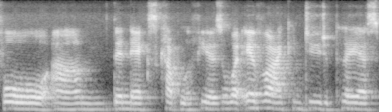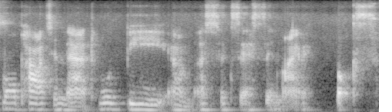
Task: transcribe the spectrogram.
for um, the next couple of years and whatever I can do to play a small part in that would be um, a success in my books.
